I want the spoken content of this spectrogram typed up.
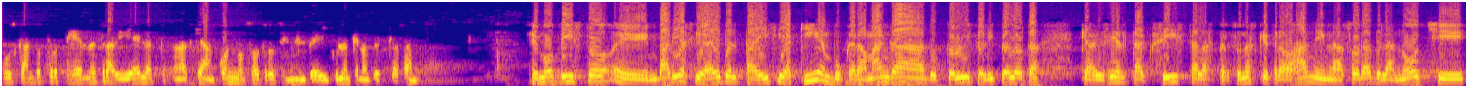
buscando proteger nuestra vida y las personas que van con nosotros en el vehículo en que nos desplazamos. Hemos visto en varias ciudades del país y aquí en Bucaramanga, doctor Luis Felipe Lota, que a veces el taxista, las personas que trabajan en las horas de la noche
